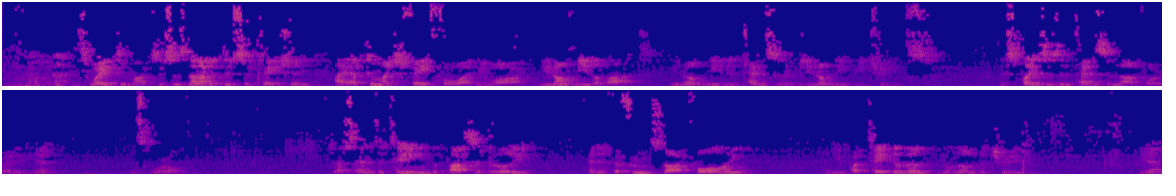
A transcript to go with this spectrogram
It's way too much. This is not a dissertation. I have too much faith for what you are. You don't need a lot. You don't need intensives. You don't need retreats. This place is intense enough already, yeah? This world. Just entertain the possibility, and if the fruits start falling, and you partake of them, you'll know the tree. Yeah,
